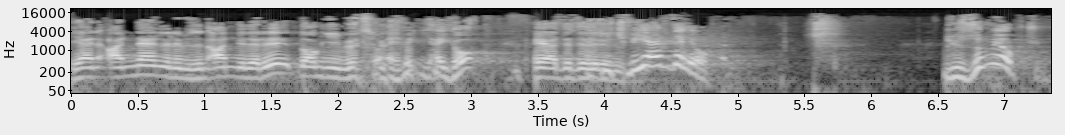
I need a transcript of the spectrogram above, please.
Yani annelerimizin anneleri don giymiyordu. Evet, ya yok. Veya dedelerimizin. Hiçbir yerde yok. Lüzum yok çünkü.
